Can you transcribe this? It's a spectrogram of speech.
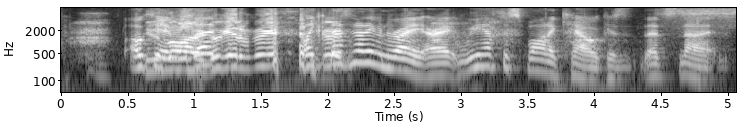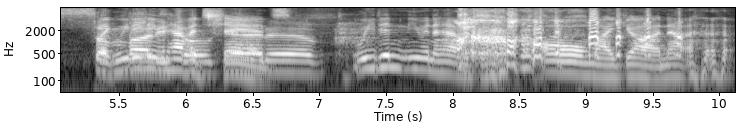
He's okay, in the well, water. that, Go get him. Go get him. like, Go that's get not even right, alright? We have to spawn a cow, because that's not... him. like, we didn't even have a chance. We didn't even have a chance. Oh my god, now...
